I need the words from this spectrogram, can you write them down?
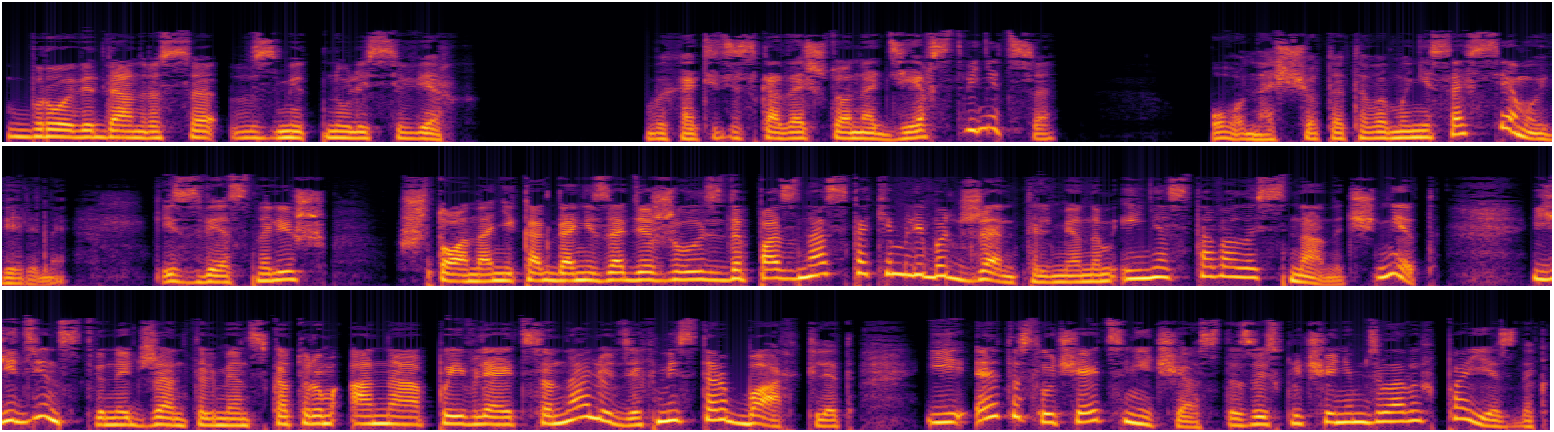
Брови Данроса взметнулись вверх. Вы хотите сказать, что она девственница? О, насчет этого мы не совсем уверены. Известно лишь, что она никогда не задерживалась допоздна с каким-либо джентльменом и не оставалась на ночь. Нет, единственный джентльмен, с которым она появляется на людях, мистер Бартлетт, и это случается нечасто, за исключением деловых поездок.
